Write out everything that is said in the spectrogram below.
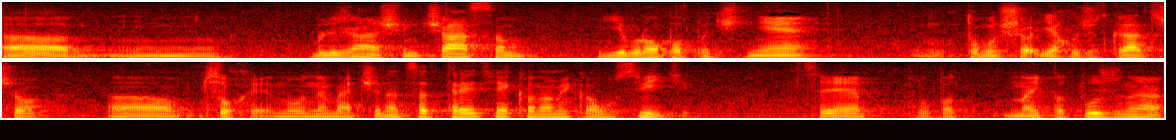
е, ближайшим часом Європа почне, тому що я хочу сказати, що е, слухай, ну Німеччина це третя економіка у світі. Це пот- найпотужна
